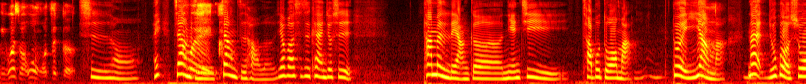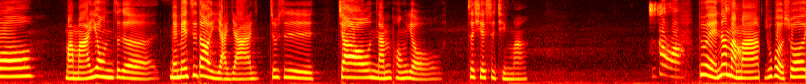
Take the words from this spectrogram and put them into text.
你为什么问我这个？是哦，哎，这样子这样子好了，要不要试试看？就是他们两个年纪差不多嘛，对，一样嘛。那如果说。妈妈用这个，妹妹知道雅雅就是交男朋友这些事情吗？知道啊。对，那妈妈如果说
